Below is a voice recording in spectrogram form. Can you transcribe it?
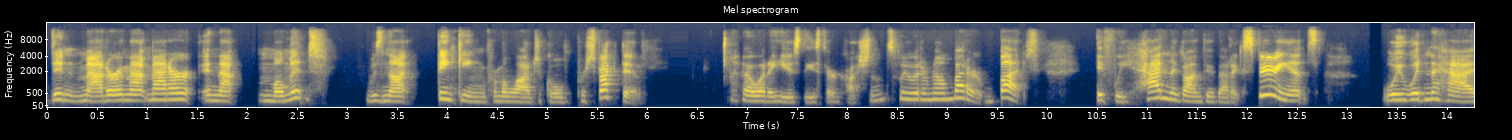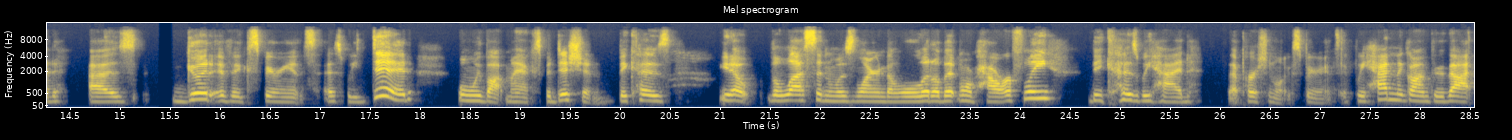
didn't matter in that matter in that moment. Was not thinking from a logical perspective. If I would have used these third questions, we would have known better. But if we hadn't have gone through that experience, we wouldn't have had as good of experience as we did when we bought my expedition because you know the lesson was learned a little bit more powerfully because we had that personal experience if we hadn't have gone through that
